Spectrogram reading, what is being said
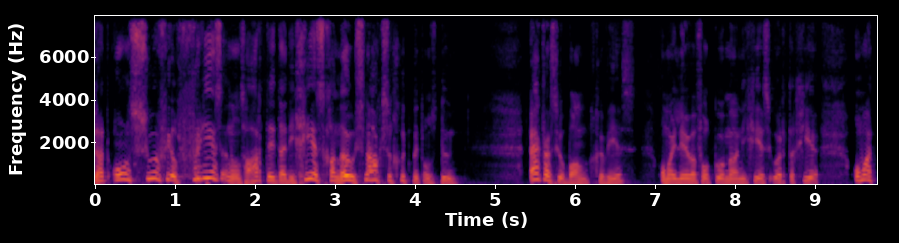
dat ons soveel vrees in ons hart het dat die gees gaan nou snaakse goed met ons doen. Ek was so bang geweest om my lewe volkome aan die gees oor te gee omdat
